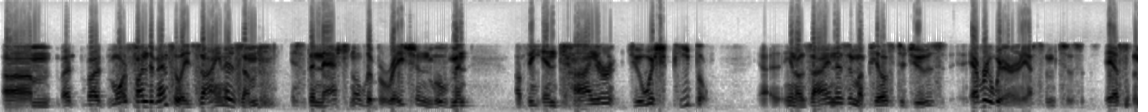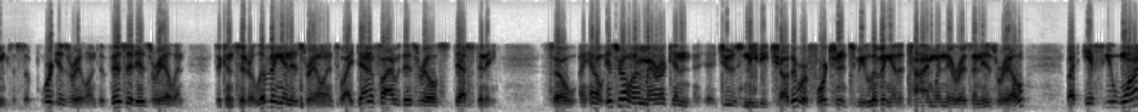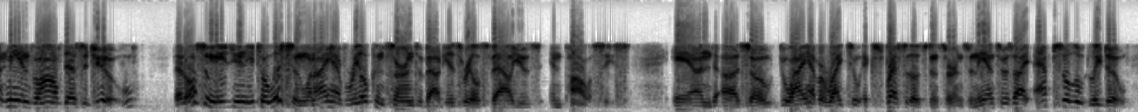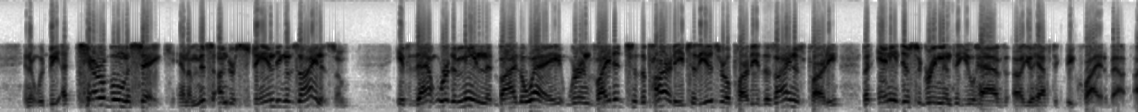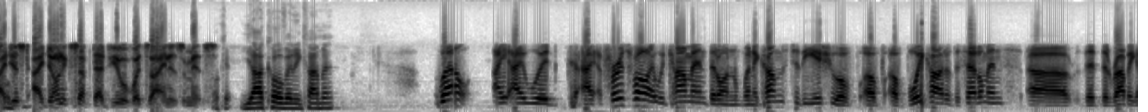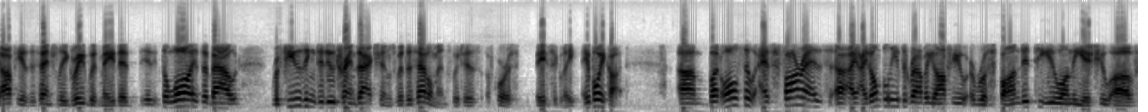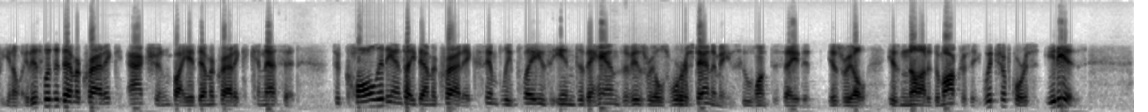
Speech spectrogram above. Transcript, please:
Um, but, but more fundamentally, Zionism is the national liberation movement of the entire Jewish people. Uh, you know, Zionism appeals to Jews everywhere and asks them to asks them to support Israel and to visit Israel and to consider living in Israel and to identify with Israel's destiny. So, you know, Israel and American Jews need each other. We're fortunate to be living at a time when there is an Israel. But if you want me involved as a Jew, that also means you need to listen when I have real concerns about Israel's values and policies. And uh, so, do I have a right to express those concerns? And the answer is I absolutely do. And it would be a terrible mistake and a misunderstanding of Zionism if that were to mean that, by the way, we're invited to the party, to the Israel party, the Zionist party, but any disagreement that you have, uh, you have to be quiet about. I okay. just, I don't accept that view of what Zionism is. Okay. Yaakov, any comment? Well, I, I would, I, first of all, I would comment that on when it comes to the issue of, of, of boycott of the settlements, uh, that, that Rabbi Yoffie has essentially agreed with me that it, the law is about refusing to do transactions with the settlements, which is, of course, basically a boycott. Um, but also, as far as uh, I, I don't believe that Rabbi Yoffie responded to you on the issue of, you know, this was a democratic action by a democratic Knesset. To call it anti democratic simply plays into the hands of Israel's worst enemies who want to say that Israel is not a democracy, which, of course, it is.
